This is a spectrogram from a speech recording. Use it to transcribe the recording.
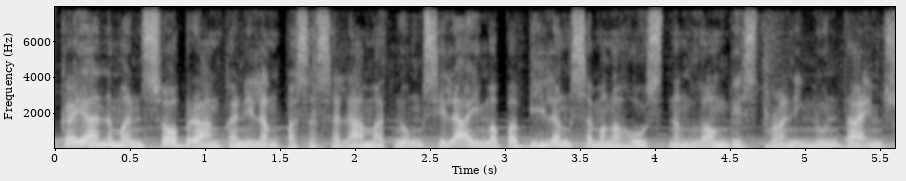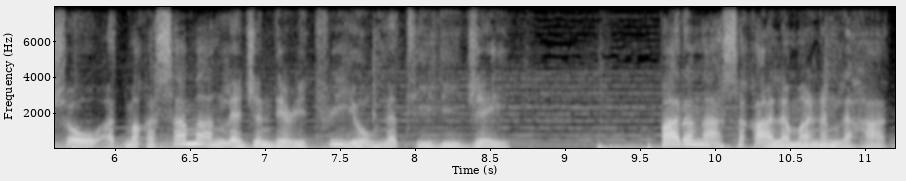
Kaya naman sobra ang kanilang pasasalamat noong sila ay mapabilang sa mga host ng longest running noontime show at makasama ang legendary trio na TVJ. Para nga sa kaalaman ng lahat,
